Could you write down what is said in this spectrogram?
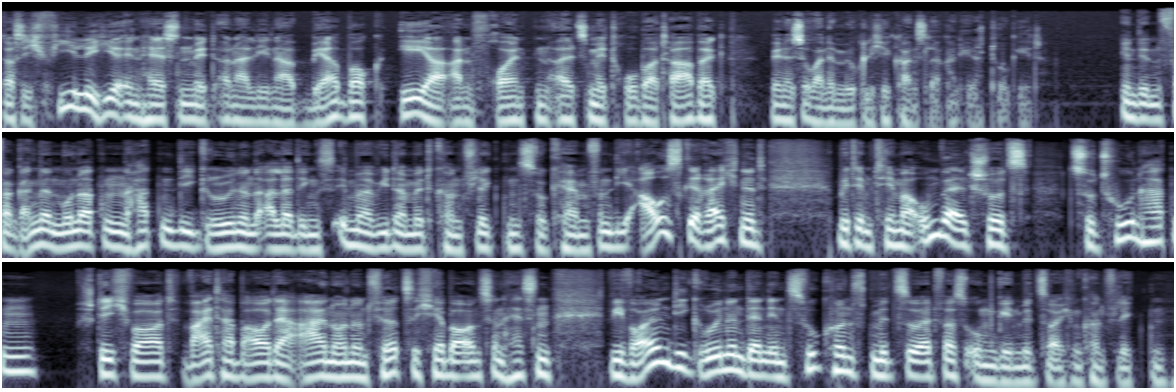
dass sich viele hier in Hessen mit Annalena Baerbock eher anfreunden als mit Robert Habeck, wenn es um eine mögliche Kanzlerkandidatur geht. In den vergangenen Monaten hatten die Grünen allerdings immer wieder mit Konflikten zu kämpfen, die ausgerechnet mit dem Thema Umweltschutz zu tun hatten. Stichwort Weiterbau der A49 hier bei uns in Hessen. Wie wollen die Grünen denn in Zukunft mit so etwas umgehen, mit solchen Konflikten?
